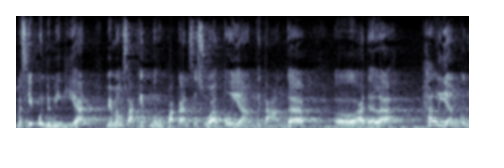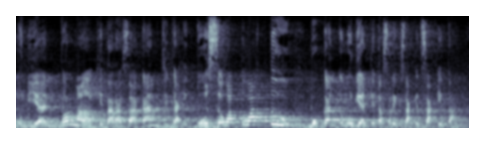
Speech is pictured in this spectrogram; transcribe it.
Meskipun demikian, memang sakit merupakan sesuatu yang kita anggap e, adalah hal yang kemudian normal kita rasakan jika itu sewaktu-waktu, bukan kemudian kita sering sakit-sakitan.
